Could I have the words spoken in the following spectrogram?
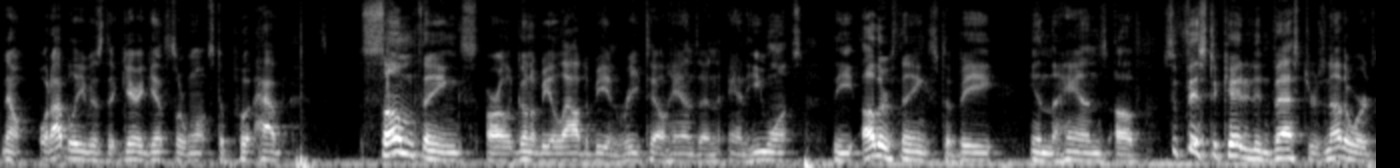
now, what I believe is that Gary Gensler wants to put, have some things are going to be allowed to be in retail hands and, and he wants the other things to be in the hands of sophisticated investors. In other words,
